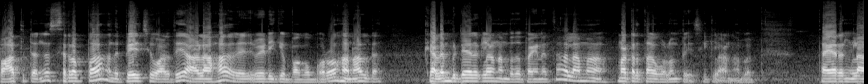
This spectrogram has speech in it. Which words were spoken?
பார்த்துட்டாங்க சிறப்பாக அந்த பேச்சுவார்த்தையை அழகாக வே- வேடிக்கை பார்க்க போகிறோம் அதனால் கிளம்பிட்டே இருக்கலாம் நம்ம பயணத்தை. அது இல்லாமல் மற்ற தகவலும் பேசிக்கலாம் நம்ம. தயாருங்களா?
